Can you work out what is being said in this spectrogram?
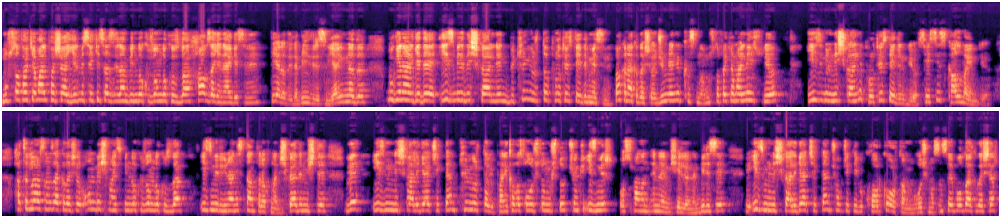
Mustafa Kemal Paşa 28 Haziran 1919'da Havza Genelgesini diğer adıyla bildirisini yayınladı. Bu genelgede İzmir'in işgalinin bütün yurtta protesto edilmesini. Bakın arkadaşlar cümlenin kısmında Mustafa Kemal ne istiyor? İzmir'in işgalini protesto edin diyor. Sessiz kalmayın diyor. Hatırlarsanız arkadaşlar 15 Mayıs 1919'da İzmir Yunanistan tarafından işgal edilmişti ve İzmir'in işgali gerçekten tüm yurtta bir panik havası oluşturmuştu. Çünkü İzmir Osmanlı'nın en önemli şehirlerinden birisi ve İzmir'in işgali gerçekten çok ciddi bir korku ortamının oluşmasına sebep oldu arkadaşlar.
